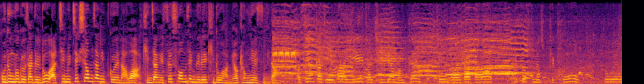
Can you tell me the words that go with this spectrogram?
고등부 교사들도 아침 일찍 시험장 입구에 나와 긴장했을 수험생들을 기도하며 격려했습니다. 지금까지 5, 4, 2일 잘 준비한 만큼 좋은 결과가 있었으면 좋겠고 또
